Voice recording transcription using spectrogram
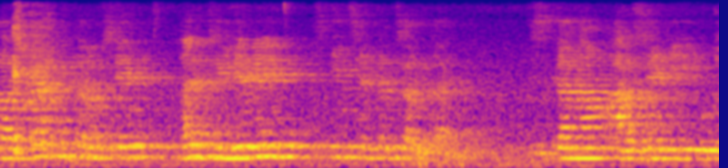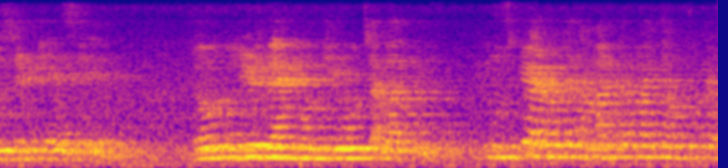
सरकार की तरफ़ से हर ज़िले में स्किल सेंटर चलता है, जिसका नाम आरसेटी गुडसेटी ऐसे है। जो लीड बैंक होती है, वो चलाती है। लेकिन उसके एडवर्टाइज हमारे थे हमको क्या?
